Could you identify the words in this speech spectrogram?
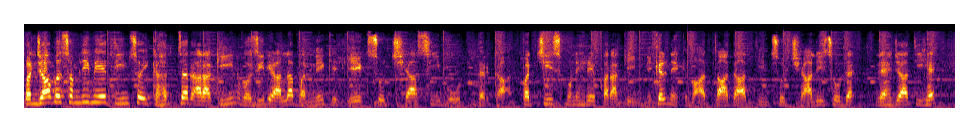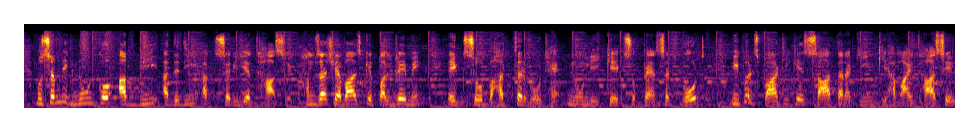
पंजाब असम्बली में तीन सौ इकहत्तर अरकान वज़ीर अला बनने के लिए एक सौ छियासी वोट दरकार। पच्चीस मुनहरे फराकीन निकलने के बाद तादाद तीन सौ छियालीस रह जाती है। मुस्लिम लीग नून को अब भी अददी अक्सरियत हासिल। हमजा शहबाज के पलड़े में एक सौ बहत्तर वोट हैं। नून लीग के एक सौ पैंसठ वोट। पीपल्स पार्टी के सात अरकान की हमायत हासिल।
